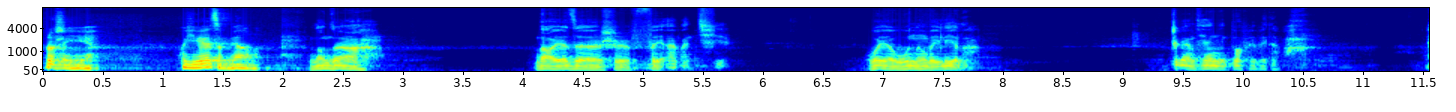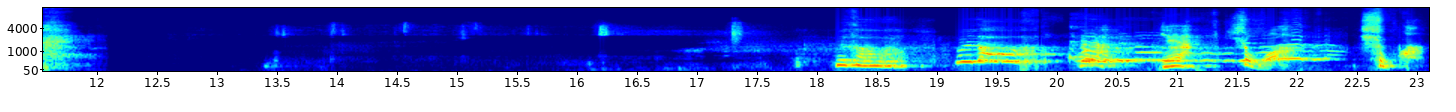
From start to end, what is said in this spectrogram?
洛神医，我爷爷怎么样了？龙尊啊，老爷子是肺癌晚期，我也无能为力了。这两天你多陪陪他吧。别打我！别打我！爷爷，爷爷，是我，是我。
